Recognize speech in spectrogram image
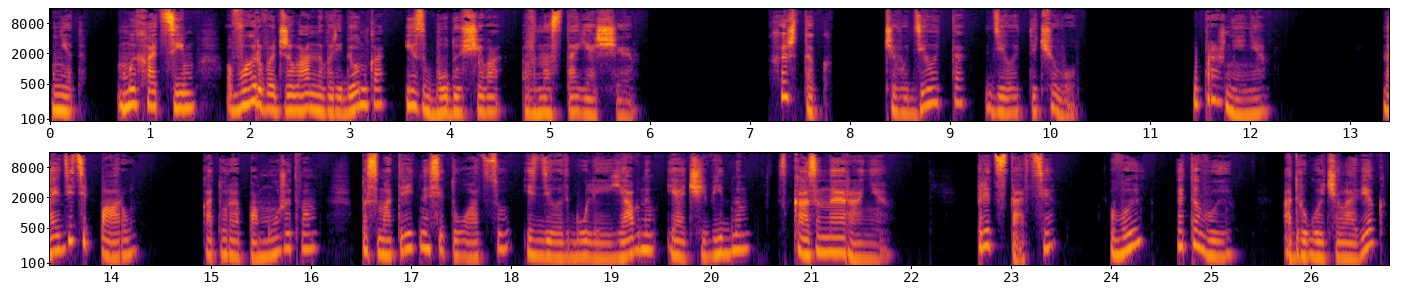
Нет, мы хотим вырвать желанного ребенка из будущего в настоящее. Хэштег «Чего делать-то? Делать-то чего?» Упражнение. Найдите пару, которая поможет вам посмотреть на ситуацию и сделать более явным и очевидным сказанное ранее. Представьте, вы — это вы, а другой человек,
